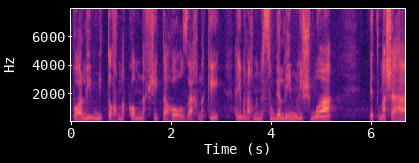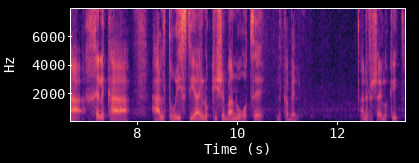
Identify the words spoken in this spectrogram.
פועלים מתוך מקום נפשי טהור, זך, נקי? האם אנחנו מסוגלים לשמוע את מה שהחלק האלטרואיסטי האלוקי שבנו רוצה לקבל? הנפש האלוקית,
